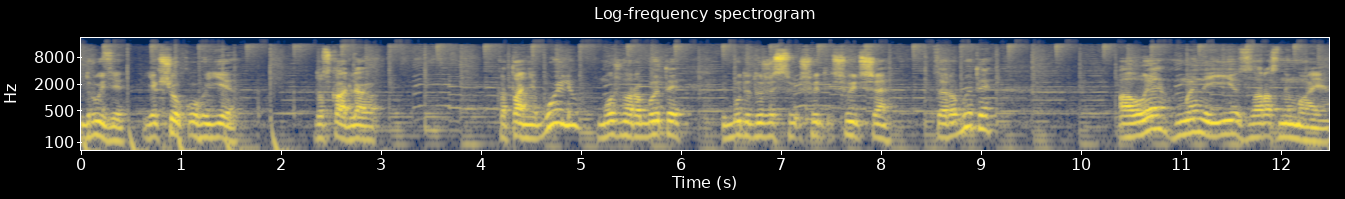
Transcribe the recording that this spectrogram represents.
Друзі, якщо у кого є доска для катання бойлів, можна робити і буде дуже швид- швидше це робити. Але в мене її зараз немає,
